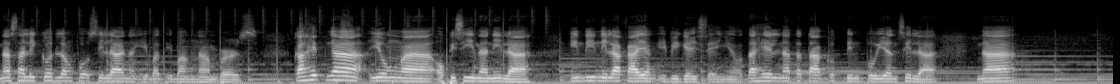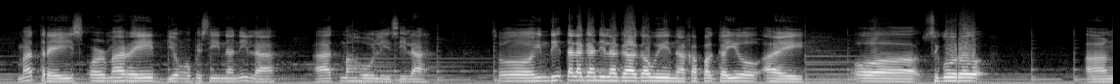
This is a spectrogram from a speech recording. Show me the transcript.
Nasa likod lang po sila ng iba't ibang numbers. Kahit nga yung ah, opisina nila, hindi nila kayang ibigay sa inyo dahil natatakot din po yan sila na matrace or ma-raid yung opisina nila at mahuli sila. So, hindi talaga nila gagawin na kapag kayo ay o siguro ang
